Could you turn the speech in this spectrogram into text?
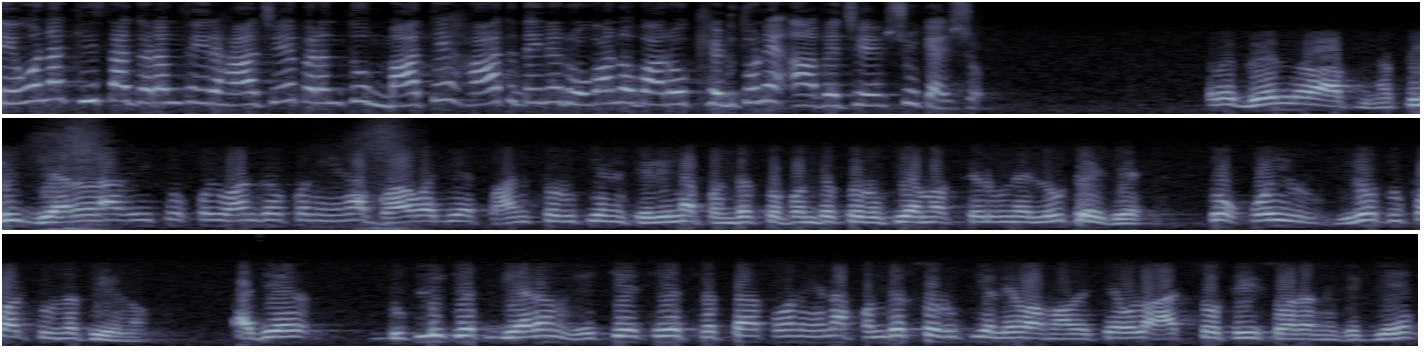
તેઓના ખિસ્સા ગરમ થઈ રહ્યા છે, પરંતુ માથે હાથ દઈને રોવાનો વારો ખેડૂતોને આવે છે. શું કહેશો? હવે બેન નકલી ગેરણ આવી તો કોઈ વાંધો, પણ એના ભાવ આજે પાંચસો રૂપિયાની થેલીના પંદરસો પંદરસો રૂપિયામાં ખેડૂતને લૂંટે છે, તો કોઈ વિરોધ ઉપાડતું નથી એનો. આજે ડુપ્લિકેટ ગેરણ વેચે છે, છતાં પણ એના પંદરસો રૂપિયા લેવામાં આવે છે, ઓલા આઠસો ત્રીસ વાળાની જગ્યાએ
